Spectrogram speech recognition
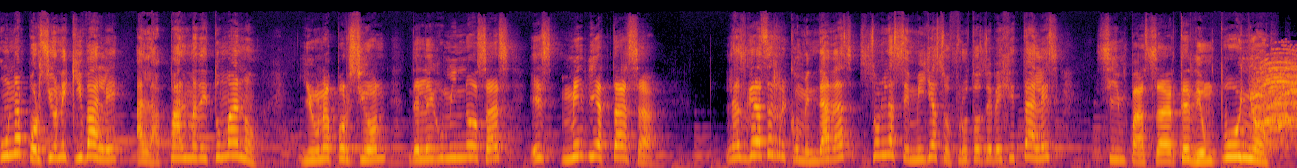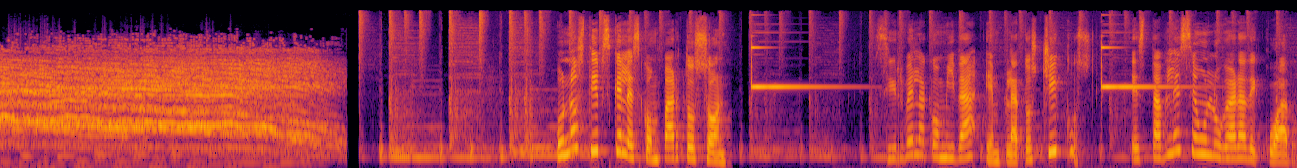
Una porción equivale a la palma de tu mano. y una porción de leguminosas es media taza, Las grasas recomendadas son las semillas o frutos de vegetales. sin pasarte de un puño. Unos tips que les comparto son, sirve la comida en platos chicos, establece un lugar adecuado,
